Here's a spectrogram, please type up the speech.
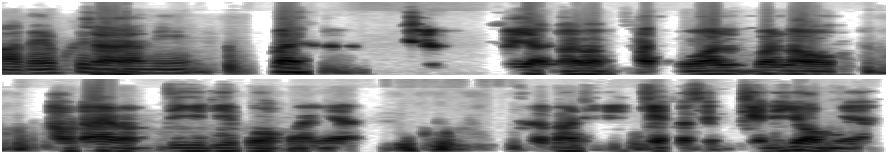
ขอ C ขึ้นใช่ตอนนี้ คืออย่างน้อยแบบถ้าสมมติว่าว่าเราเราได้แบบ D D บวกมาเงี้ยคือบางทีเกรดเราถึงเกียรตินิยมเงี้ย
